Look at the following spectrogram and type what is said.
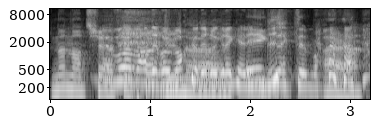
Non, non, tu as fait avoir des remords que des euh, regrets qu'elle. Exactement. Ah.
